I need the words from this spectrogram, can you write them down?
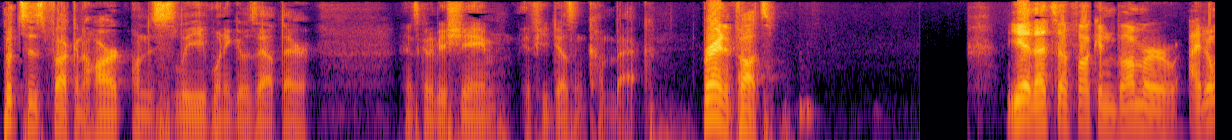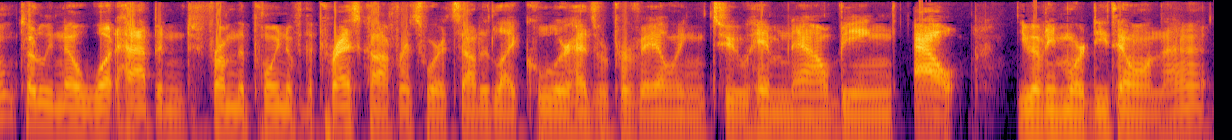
puts his fucking heart on his sleeve when he goes out there. And it's gonna be a shame if he doesn't come back. Brandon, thoughts? Yeah, that's a fucking bummer. I don't totally know what happened from the point of the press conference where it sounded like cooler heads were prevailing to him now being out Do you have any more detail on that?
